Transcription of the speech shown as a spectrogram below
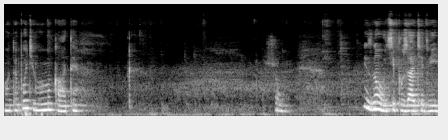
От, а потім вимикати. Що? І знову ці пузаті дві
